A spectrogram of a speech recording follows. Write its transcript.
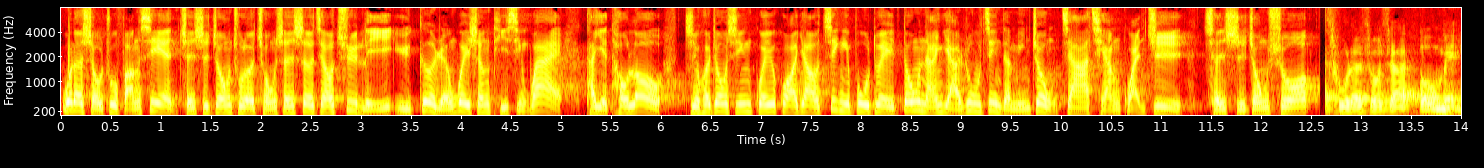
为了守住防线，陈时中除了重申社交距离与个人卫生提醒外，他也透露，指挥中心规划要进一步对东南亚入境的民众加强管制。陈时中说，除了说在欧美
